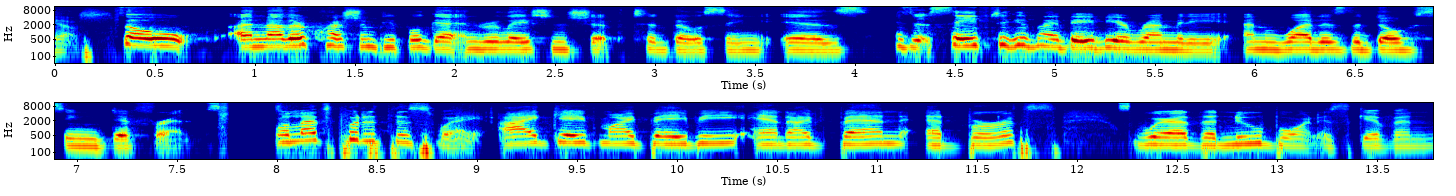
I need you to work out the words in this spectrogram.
Yes. So another question people get in relationship to dosing is is it safe to give my baby a remedy and what is the dosing difference? Well, let's put it this way. I gave my baby, and I've been at births where the newborn is given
